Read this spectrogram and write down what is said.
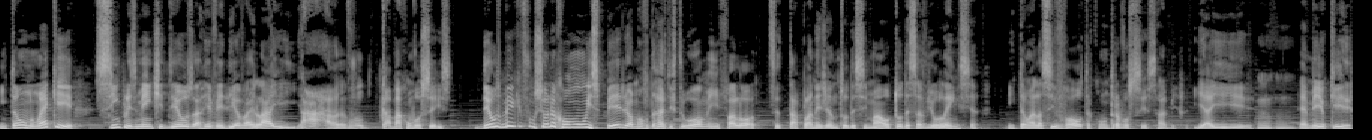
Então não é que simplesmente Deus, a revelia, vai lá e ah, vou acabar com vocês. Deus meio que funciona como um espelho à maldade do homem e fala: Ó, você tá planejando todo esse mal, toda essa violência, então ela se volta contra você, sabe? E aí Uhum. é meio que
